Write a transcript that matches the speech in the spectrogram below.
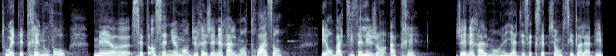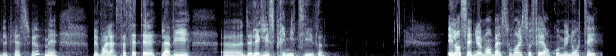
tout était très nouveau, mais euh, cet enseignement durait généralement trois ans et on baptisait les gens après, généralement. Il y a des exceptions aussi dans la Bible, bien sûr, mais, mais voilà, ça c'était la vie euh, de l'Église primitive. Et l'enseignement, ben, souvent, il se fait en communauté.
